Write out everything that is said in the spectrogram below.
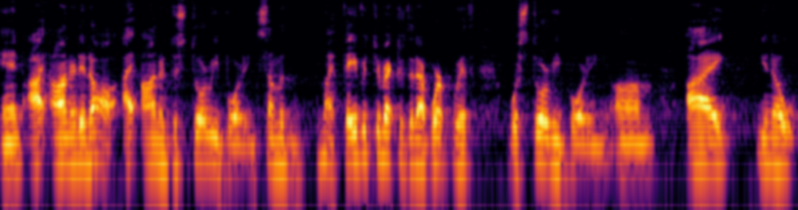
and I honored it all. I honored the storyboarding. Some of my favorite directors that I've worked with were storyboarding. Um, I, you know,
